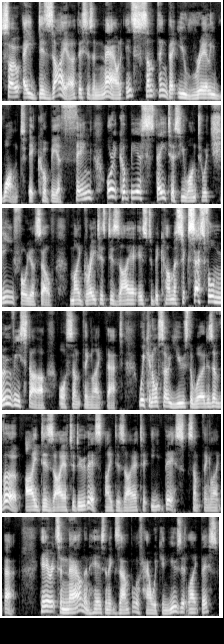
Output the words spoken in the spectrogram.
So, a desire, this is a noun, is something that you really want. It could be a thing or it could be a status you want to achieve for yourself. My greatest desire is to become a successful movie star or something like that. We can also use the word as a verb. I desire to do this. I desire to eat this. Something like that. Here it's a noun, and here's an example of how we can use it like this.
